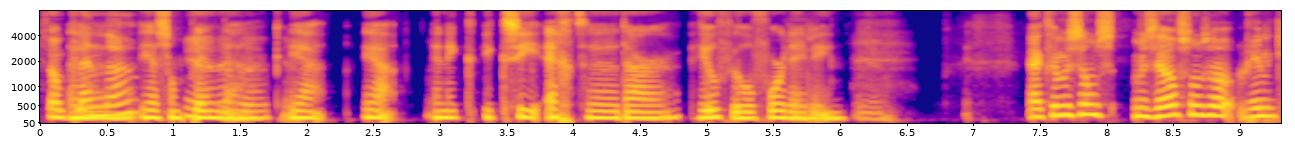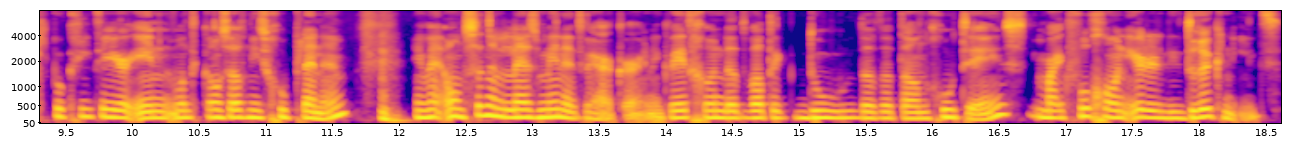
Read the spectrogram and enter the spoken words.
Zo'n planda. eh, ja, zo'n Ja, planda. hebben Ja, ja. ja, En ik, ik zie echt daar heel veel voordelen in. Ja. Ik vind me soms, mezelf soms wel redelijk hypocriet hierin, want ik kan zelf niet zo goed plannen. ik ben ontzettend last minute werker en ik weet gewoon dat wat ik doe, dat het dan goed is. Maar ik voel gewoon eerder die druk niet.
